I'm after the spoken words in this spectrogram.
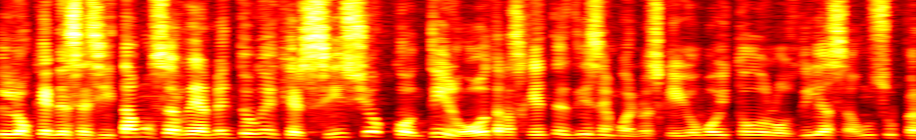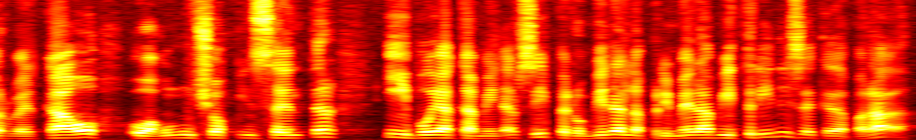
lo que necesitamos es realmente un ejercicio continuo. Otras gentes dicen, bueno, es que yo voy todos los días a un supermercado o a un shopping center y voy a caminar, sí, pero mira la primera vitrina y se queda parada.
